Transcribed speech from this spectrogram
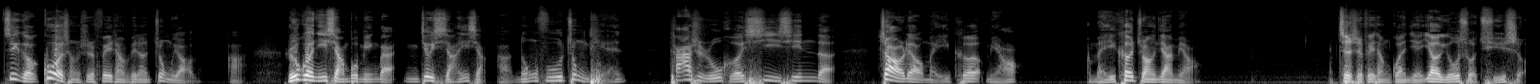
这个过程是非常非常重要的啊。如果你想不明白，你就想一想啊，农夫种田。他是如何细心的照料每一棵苗，每一棵庄稼苗，这是非常关键，要有所取舍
